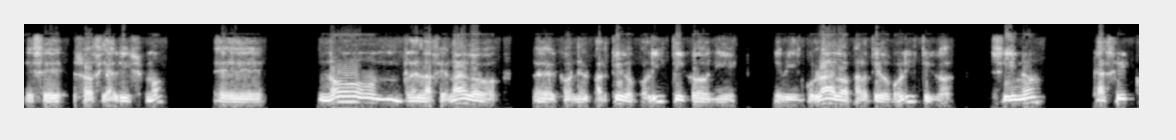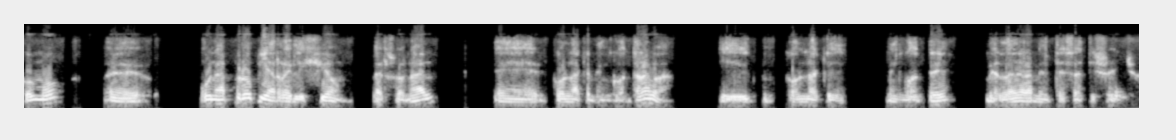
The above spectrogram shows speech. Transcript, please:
ese socialismo, eh, no relacionado eh, con el partido político ni, vinculado a partido político, sino casi como eh, una propia religión personal eh, con la que me encontraba y con la que me encontré verdaderamente satisfecho.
